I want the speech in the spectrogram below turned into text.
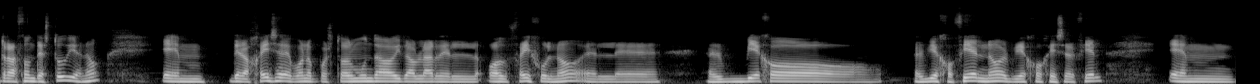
razón de estudio, ¿no? Em, de los geysers, bueno, pues todo el mundo ha oído hablar del Old Faithful, ¿no? El, eh, el viejo el viejo fiel, ¿no? El viejo geyser fiel. Em,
